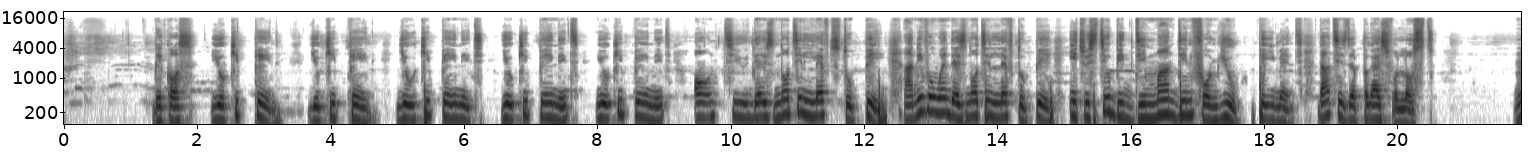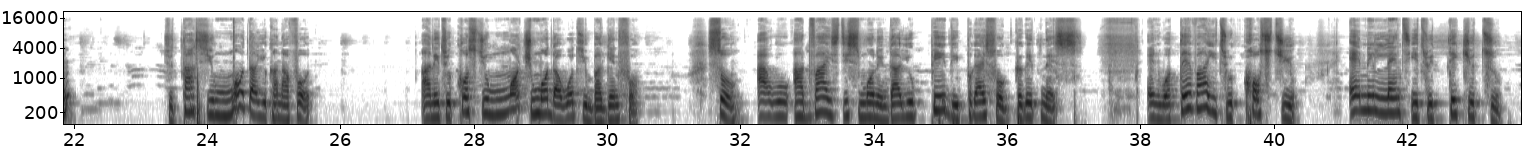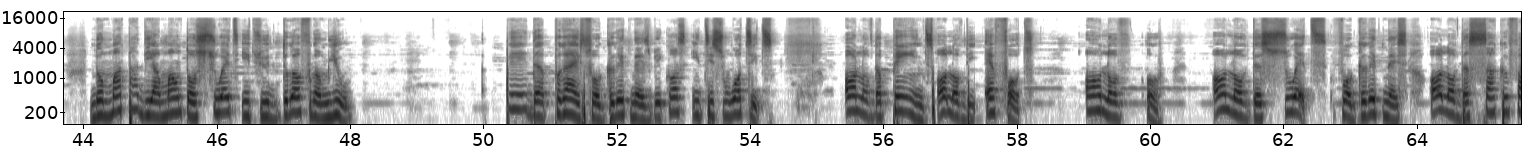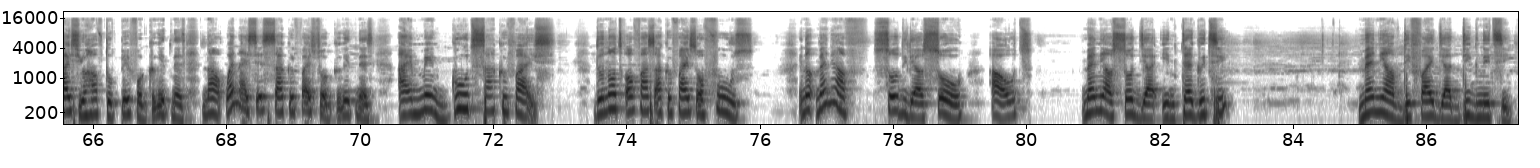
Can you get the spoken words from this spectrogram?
Because you keep paying you keep paying you keep paying it you keep paying it you keep paying it until there is nothing left to pay. And even when there is nothing left to pay it will still be demanding from you payment. That is the price for lost Hmm? to tax you more than you can afford. And it will cost you much more than what you bargained for. So, I will advise this morning that you pay the price for greatness. And whatever it will cost you, any length it will take you to, no matter the amount of sweat it will draw from you, pay the price for greatness because it is worth it. All of the pains, all of the effort, all of oh all of the sweat for greatness, all of the sacrifice you have to pay for greatness. Now, when I say sacrifice for greatness, I mean good sacrifice. Do not offer sacrifice of fools. You know, many have sold their soul out, many have sold their integrity, many have defied their dignity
